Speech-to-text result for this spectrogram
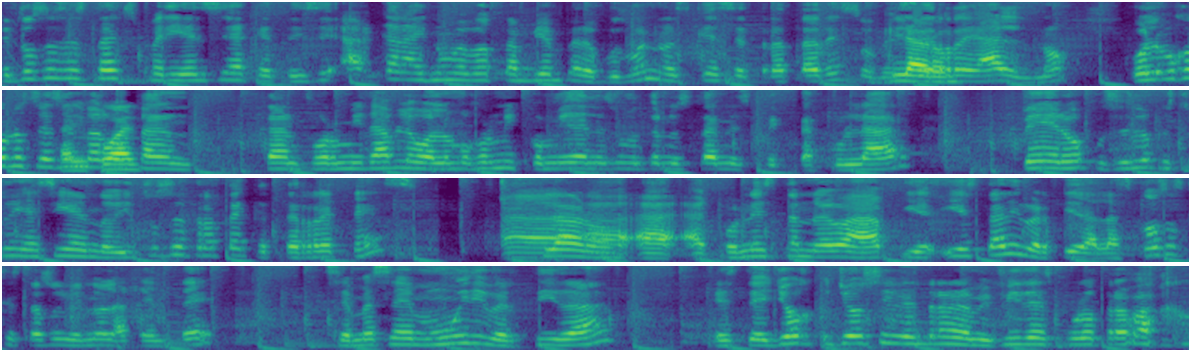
Entonces esta experiencia que te dice, ah, caray, no me veo tan bien, pero pues bueno, es que se trata de eso, de Claro. ser real, ¿no? O a lo mejor no estoy haciendo algo tan, tan formidable, o a lo mejor mi comida en ese momento no es tan espectacular, pero pues es lo que estoy haciendo. Y entonces se trata de que te retes a- Claro. a- a- con esta nueva app y, y está divertida. Las cosas que está subiendo la gente se me hace muy divertida. Este, yo, yo si entran a mi feed es puro trabajo.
